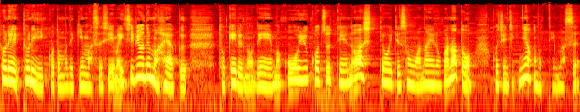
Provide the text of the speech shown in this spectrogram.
取れ、取りに行くこともできますし、まあ、1秒でも早く解けるので、まあ、こういうコツっていうのは知っておいて損はないのかなと、個人的には思っています。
